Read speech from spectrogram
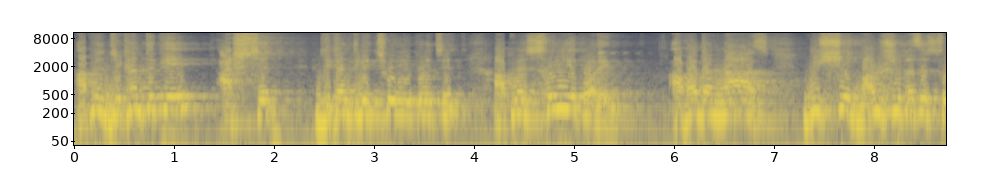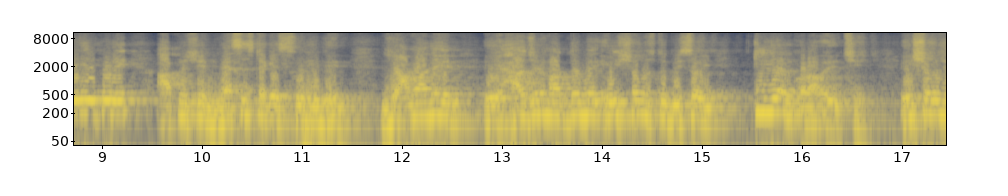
আপনি যেখান থেকে আসছেন, যেখান থেকে ছড়িয়ে পড়েছেন, আপনি ছড়িয়ে পড়েন। আফাদা নাস, বিশ্ব মানুষের কাছে ছড়িয়ে পড়ে আপনি সেই মেসেজটাকে ছড়িয়ে দেন যে আমাদের এই হাজের মাধ্যমে এই সমস্ত বিষয় ক্লিয়ার করা হয়েছে। এই সমস্ত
